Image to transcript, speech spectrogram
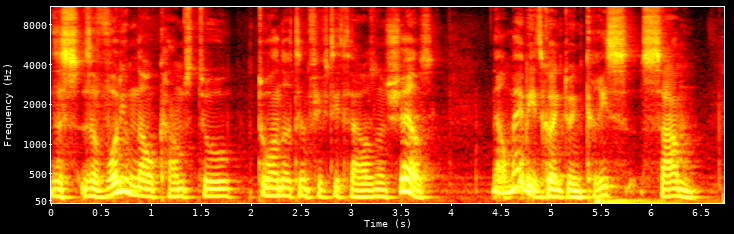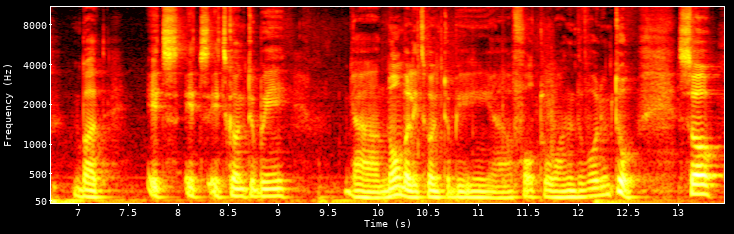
this, the volume now comes to 250,000 shares. Now maybe it's going to increase some, but it's it's it's going to be uh, normally it's going to be uh, 4 to 1 in the volume too. So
